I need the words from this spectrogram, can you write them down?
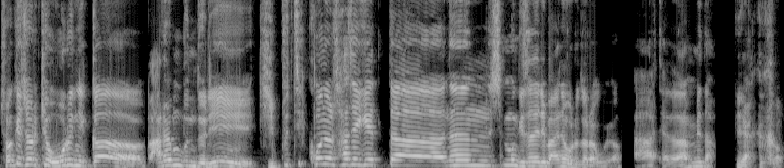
저게 저렇게 오르니까 많은 분들이 기프티콘을 사재겠다는 신문 기사들이 많이 오르더라고요. 아 대단합니다. 야 그거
